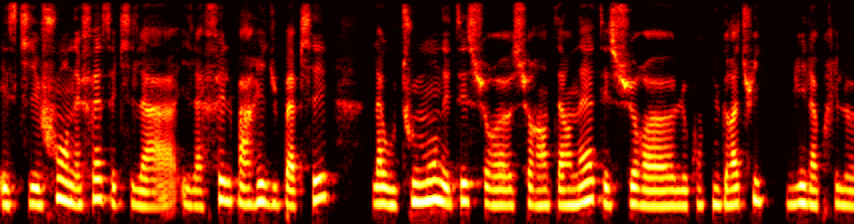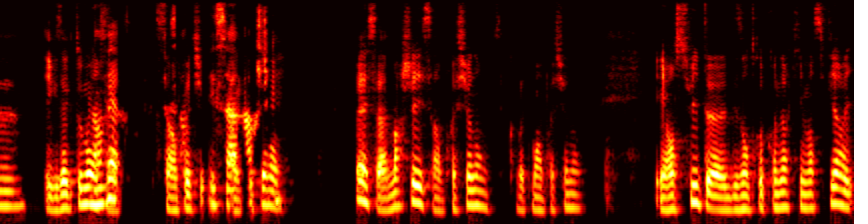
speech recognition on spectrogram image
ce qui est fou, en effet, c'est qu'il a, il a fait le pari du papier, là où tout le monde était sur, sur Internet et sur le contenu gratuit. Lui, il a pris le Exactement. l'inverse. C'est impressionnant. Et ça a marché. Ouais, ça a marché, c'est impressionnant, c'est complètement impressionnant. Et ensuite, euh, des entrepreneurs qui m'inspirent,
